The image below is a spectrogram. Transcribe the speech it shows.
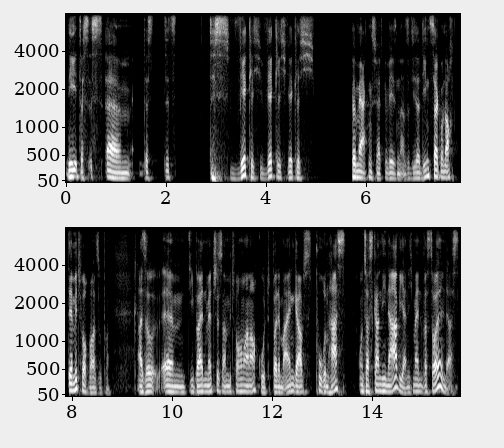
Nee, das ist, ähm, das, das, das ist wirklich, wirklich, wirklich bemerkenswert gewesen. Also dieser Dienstag und auch der Mittwoch war super. Also ähm, die beiden Matches am Mittwoch waren auch gut. Bei dem einen gab es puren Hass unter Skandinaviern. Ich meine, was soll denn das?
